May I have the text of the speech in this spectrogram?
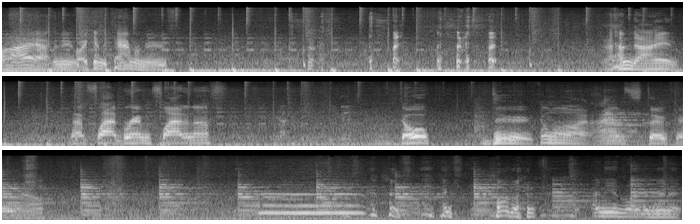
Why do I have to move? Why can't the camera move? I'm dying. That flat brim flat enough? Dope. Dude, come on. I am stoked right now. Hold on. I need like a minute.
